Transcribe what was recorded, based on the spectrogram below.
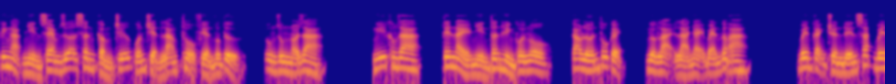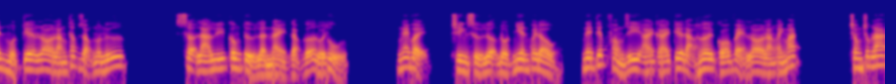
kinh ngạc nhìn xem giữa sân cầm chữ cuốn triển lãm thổ phiền vương tử, ung dung nói ra, nghĩ không ra, tên này nhìn thân hình khôi ngô, cao lớn thô kệch, ngược lại là nhạy bén gấp a. Bên cạnh truyền đến sát bên một tia lo lắng thấp giọng ngôn ngữ, sợ là lý công tử lần này gặp gỡ đối thủ. Ngay vậy trình sử lượng đột nhiên quay đầu, nên tiếp phòng di ái cái tia đạo hơi có vẻ lo lắng ánh mắt. Trong chốc lát,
